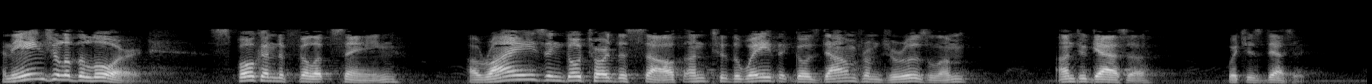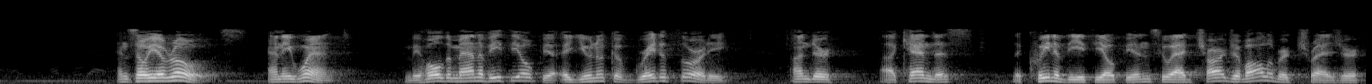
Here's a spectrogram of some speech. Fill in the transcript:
And the angel of the Lord spoke unto Philip, saying, Arise and go toward the south unto the way that goes down from Jerusalem unto Gaza, which is desert. And so he arose, and he went, and behold, a man of Ethiopia, a eunuch of great authority under uh, Candace, the queen of the Ethiopians, who had charge of all of her treasure,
